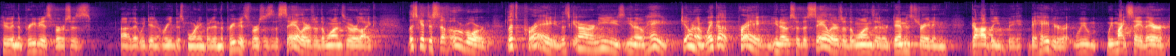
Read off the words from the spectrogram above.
who in the previous verses uh, that we didn't read this morning, but in the previous verses, the sailors are the ones who are like, let's get this stuff overboard. Let's pray. Let's get on our knees. You know, hey, Jonah, wake up, pray. You know, so the sailors are the ones that are demonstrating godly behavior. We, we might say they're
